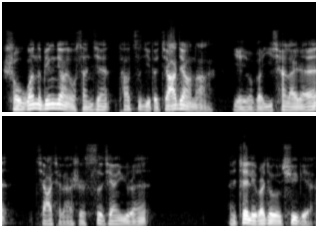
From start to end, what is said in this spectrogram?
守关的兵将有三千，他自己的家将呢也有个一千来人，加起来是四千余人。哎，这里边就有区别。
